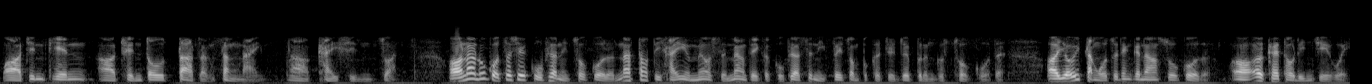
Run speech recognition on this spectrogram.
哇，今天啊全都大涨上来啊，开心赚。哦，那如果这些股票你错过了，那到底还有没有什么样的一个股票是你非赚不可、绝对不能够错过的？啊，有一档我昨天跟大家说过的，哦，二开头零结尾，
